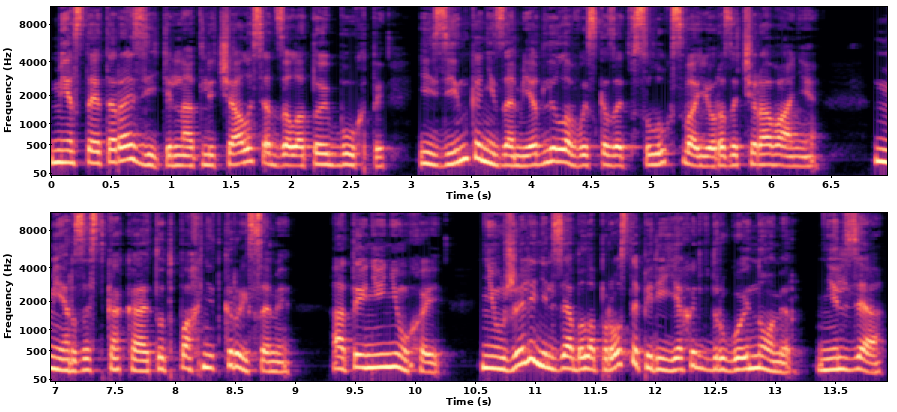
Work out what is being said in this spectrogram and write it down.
Место это разительно отличалось от Золотой бухты, и Зинка не замедлила высказать вслух свое разочарование. «Мерзость какая, тут пахнет крысами. А ты не нюхай. Неужели нельзя было просто переехать в другой номер? Нельзя.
